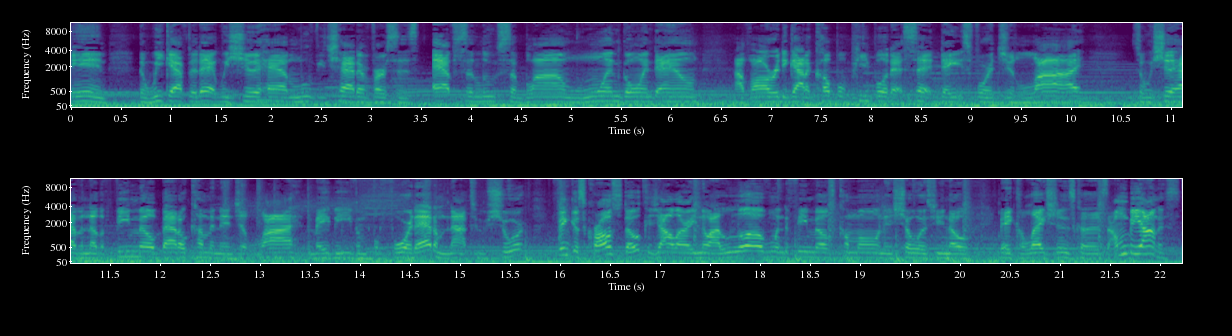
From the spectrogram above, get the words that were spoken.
in. The week after that, we should have Movie Chatter versus Absolute Sublime 1 going down. I've already got a couple people that set dates for July. So we should have another female battle coming in July, maybe even before that. I'm not too sure. Fingers crossed though, because y'all already know I love when the females come on and show us, you know, their collections. Because I'm gonna be honest,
